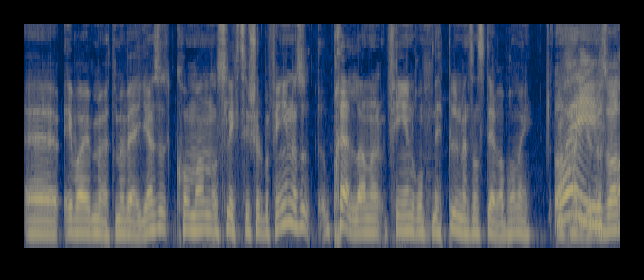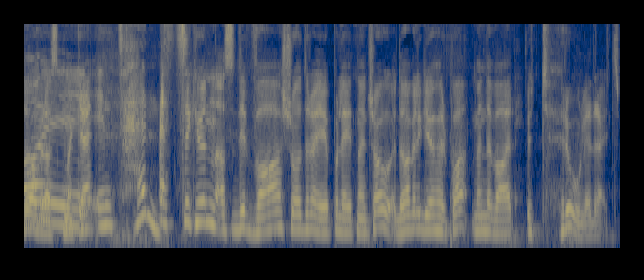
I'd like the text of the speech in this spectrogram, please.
eh, Jeg var i møte med VG, så kom han og slikte seg selv på fingeren, og så prella han fingeren rundt nippelen mens han stirra på meg. Oi, herregud, så var det oi, intenst. Ett sekund. altså De var så drøye på Late Night Show. Det var veldig gøy å høre på, men det var utrolig drøyt.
